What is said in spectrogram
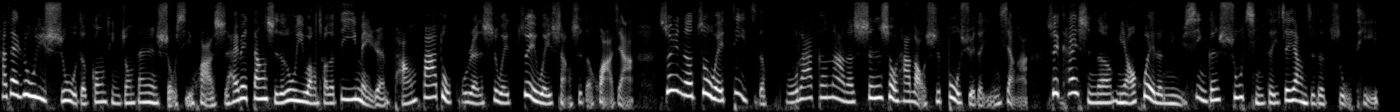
他在路易十五的宫廷中担任首席画师，还被当时的路易王朝的第一美人庞巴杜夫人视为最为赏识的画家。所以呢，作为弟子的弗拉戈纳呢，深受他老师布雪的影响啊，所以开始呢描绘了女性跟抒情的这样子的主题，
